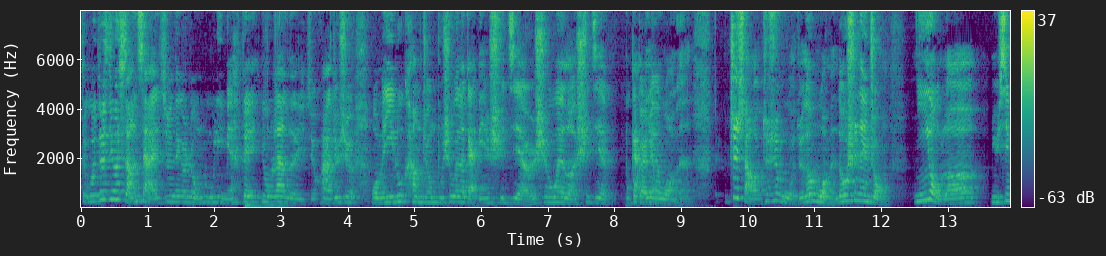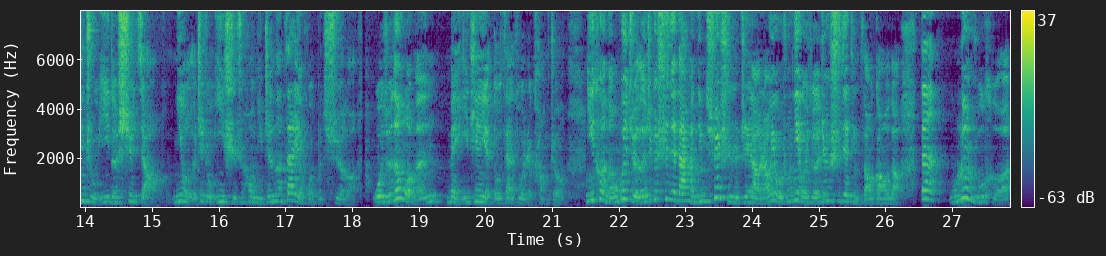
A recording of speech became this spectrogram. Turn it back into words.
对，我就又想起来，就是那个《熔炉》里面被用烂的一句话，就是我们一路抗争，不是为了改变世界，而是为了世界不改变我们。至少就是我觉得我们都是那种，你有了女性主义的视角。你有了这种意识之后，你真的再也回不去了。我觉得我们每一天也都在做着抗争。你可能会觉得这个世界大环境确实是这样，然后有时候你也会觉得这个世界挺糟糕的。但无论如何，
